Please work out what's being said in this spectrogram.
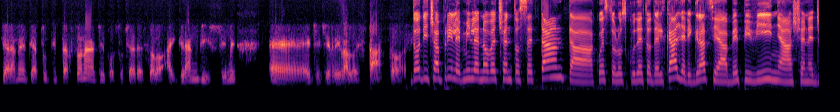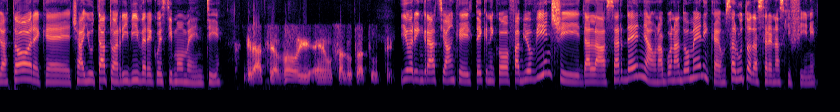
chiaramente a tutti i personaggi, può succedere solo ai grandissimi eh, e Gigi Riva lo è stato. 12 aprile 1970, questo è lo scudetto del Cagliari, grazie a Beppi Vigna, sceneggiatore, che ci ha aiutato a rivivere questi momenti. Grazie a voi e un saluto a tutti. Io ringrazio anche il tecnico Fabio Vinci dalla Sardegna, una buona domenica e un saluto da Serena Schiffini.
